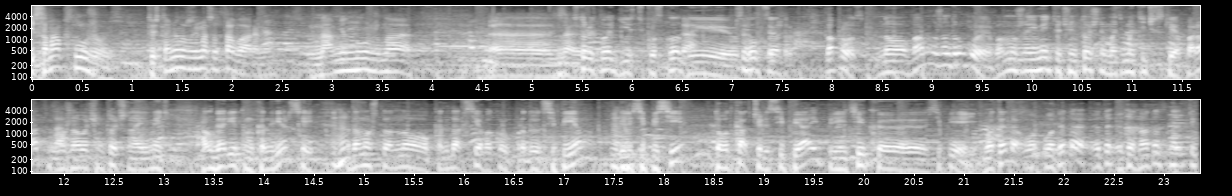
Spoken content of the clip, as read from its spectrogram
и сама обслуживает. То есть нам не нужно заниматься товарами, нам не нужно э, знаю, Строить логистику, склады, Да. колл-центр. Вопрос. Но вам нужно другое. Вам нужно иметь очень точный математический аппарат, нужно очень точно иметь алгоритм конверсий, потому что, ну, когда все вокруг продают CPM или CPC, то вот как через CPI перейти к э, CPA? Вот это, вот, это, это, это надо знаете,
